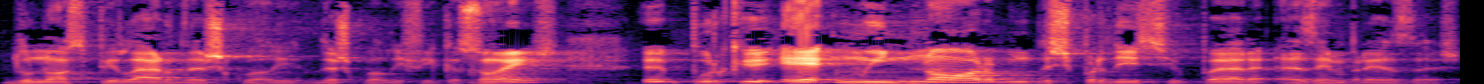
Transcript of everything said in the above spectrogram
do nosso pilar das, quali das qualificações, porque é um enorme desperdício para as empresas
